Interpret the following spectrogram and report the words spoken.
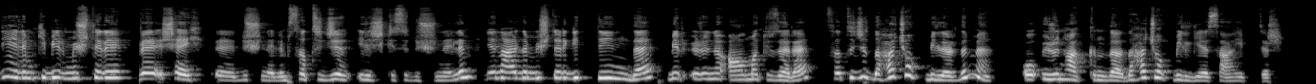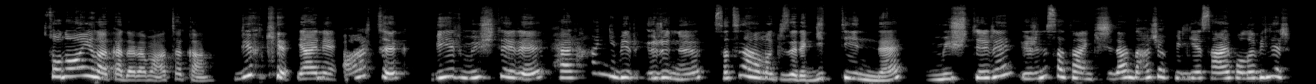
Diyelim ki bir müşteri ve şey e, düşünelim, satıcı ilişkisi düşünelim. Genelde müşteri gittiğinde bir ürünü almak üzere satıcı daha çok bilir değil mi? O ürün hakkında daha çok bilgiye sahiptir. Son 10 yıla kadar ama Atakan diyor ki yani artık bir müşteri herhangi bir ürünü satın almak üzere gittiğinde müşteri ürünü satan kişiden daha çok bilgiye sahip olabilir.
